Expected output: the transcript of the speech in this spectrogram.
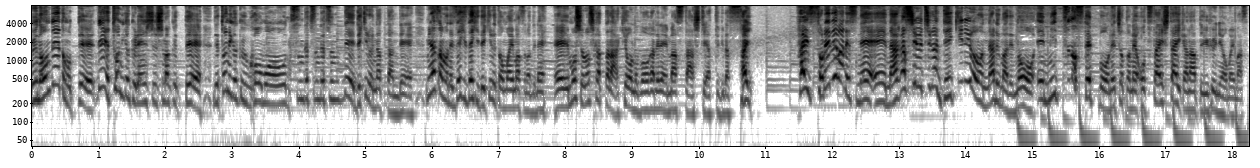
え、なんで？と思って、で、とにかく練習しまくって、で、とにかくこうもう、積んで積んで積んでできるようになったんで、皆さんもね、ぜひぜひできると思いますのでね、えー、もしよろしかったら今日の動画でね、マスターしてやってください。はい、それではですね、えー、流し打ちができるようになるまでの、えー、3つのステップをね、ちょっとね、お伝えしたいかなというふうに思います。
